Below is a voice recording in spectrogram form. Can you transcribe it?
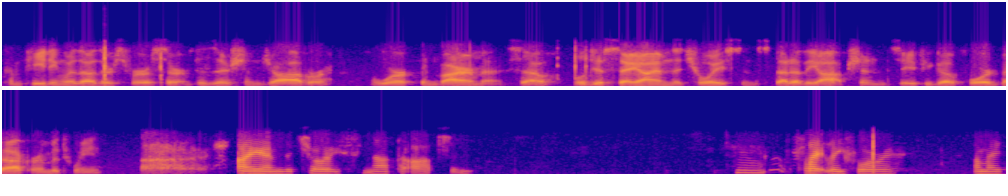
competing with others for a certain position, job or work environment. So we'll just say I'm the choice instead of the option. See if you go forward, back, or in between. I am the choice, not the option. Hmm, Slightly forward. I might.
